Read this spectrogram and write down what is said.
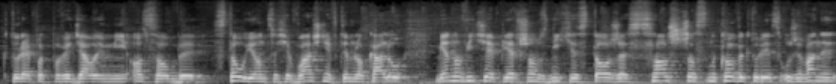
które podpowiedziały mi osoby stołujące się właśnie w tym lokalu. Mianowicie pierwszą z nich jest to, że sos czosnkowy, który jest używany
